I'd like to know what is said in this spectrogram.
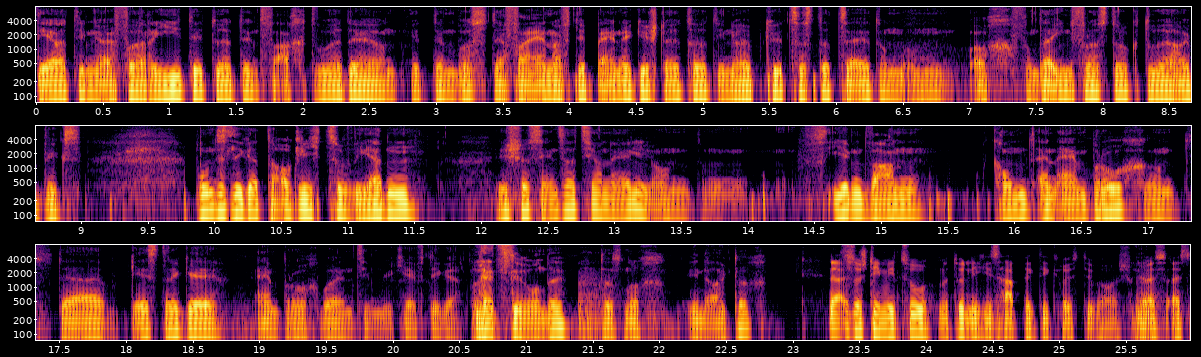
derartigen Euphorie, die dort entfacht wurde und mit dem, was der Verein auf die Beine gestellt hat innerhalb kürzester Zeit, um, um auch von der Infrastruktur halbwegs Bundesliga tauglich zu werden, ist schon sensationell. Und äh, irgendwann kommt ein Einbruch und der gestrige Einbruch war ein ziemlich heftiger. Letzte Runde, das noch in Alltag. Ja, also stimme ich zu. Natürlich ist Habeck die größte Überraschung. Ja. Als, als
